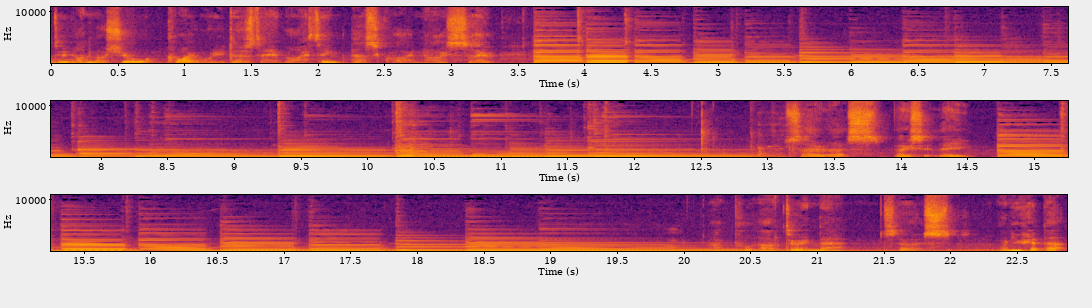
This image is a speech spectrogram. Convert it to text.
Like to. I'm not sure what, quite what he does there, but I think that's quite nice. So. So that's basically. I put, I'm doing that. So it's when you hit that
